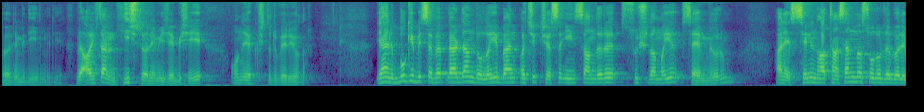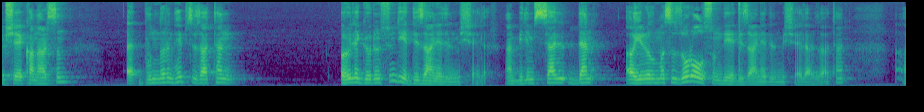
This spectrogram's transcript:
öyle mi değil mi diye. Ve Einstein'ın hiç söylemeyeceği bir şeyi ona yakıştırıveriyorlar. Yani bu gibi sebeplerden dolayı ben açıkçası insanları suçlamayı sevmiyorum. Hani senin hatan sen nasıl olur da böyle bir şeye kanarsın? E, bunların hepsi zaten öyle görünsün diye dizayn edilmiş şeyler. Yani bilimselden ayrılması zor olsun diye dizayn edilmiş şeyler zaten. Ee,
